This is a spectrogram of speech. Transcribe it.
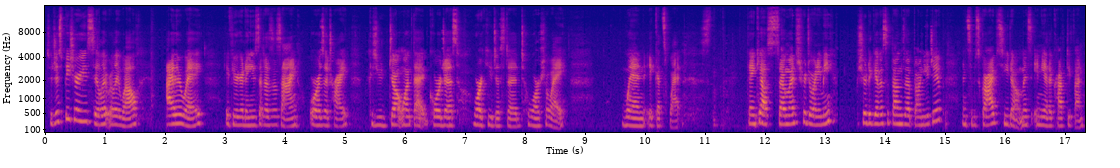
So just be sure you seal it really well. Either way, if you're going to use it as a sign or as a tray, because you don't want that gorgeous work you just did to wash away when it gets wet. Thank y'all so much for joining me. Be sure to give us a thumbs up on YouTube and subscribe so you don't miss any other crafty fun.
